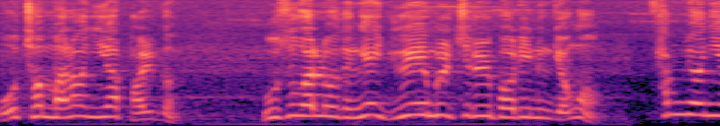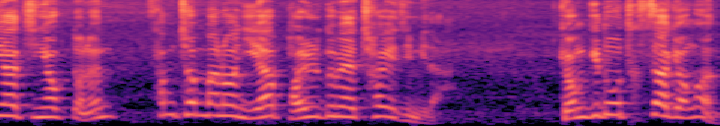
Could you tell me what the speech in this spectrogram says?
5천만 원 이하 벌금, 우수관로 등의 유해 물질을 버리는 경우 3년 이하 징역 또는 3천만 원 이하 벌금에 처해집니다. 경기도 특사경은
